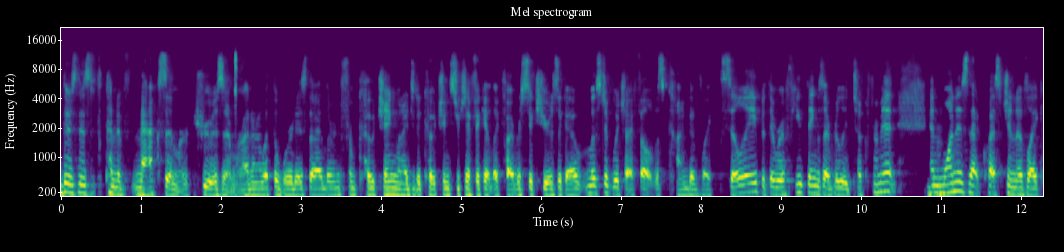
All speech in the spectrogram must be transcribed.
there's this kind of maxim or truism, or I don't know what the word is that I learned from coaching when I did a coaching certificate like five or six years ago, most of which I felt was kind of like silly, but there were a few things I really took from it. Mm-hmm. And one is that question of like,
